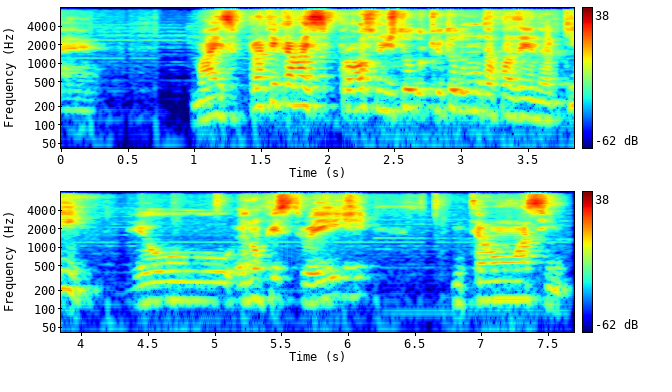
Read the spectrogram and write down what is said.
É... Mas para ficar mais próximo de tudo que todo mundo tá fazendo aqui, eu, eu não fiz trade. Então, assim,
